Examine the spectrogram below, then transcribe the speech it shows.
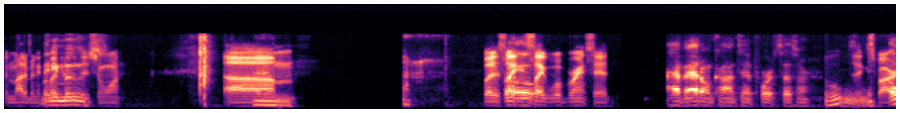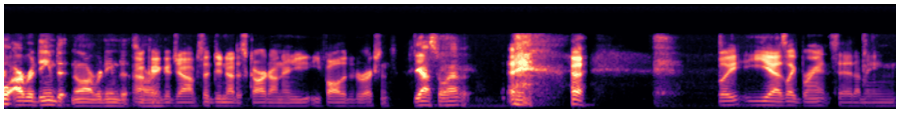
It might have been a Many collector's moons. edition one. Um, but it's like Oh. it's like what Brant said. I have add-on content for it, Cesar. It's Ooh. expired. Oh, I redeemed it. No, I redeemed it. Sorry. okay, good job. So do not discard on there. You, you follow the directions. Yeah, I still have it. but yeah, as like Brant said, I mean,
